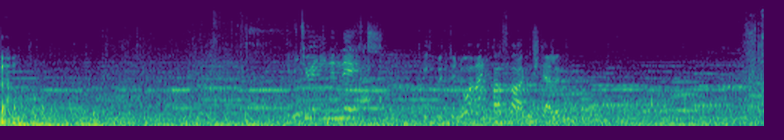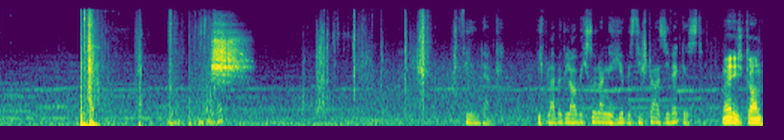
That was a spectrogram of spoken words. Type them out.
Yeah. Ich tue Ihnen nichts. Ich möchte nur ein paar Fragen stellen. Bleibe, glaube ich, so lange hier, bis die Stasi weg ist. Mate, he's gone.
